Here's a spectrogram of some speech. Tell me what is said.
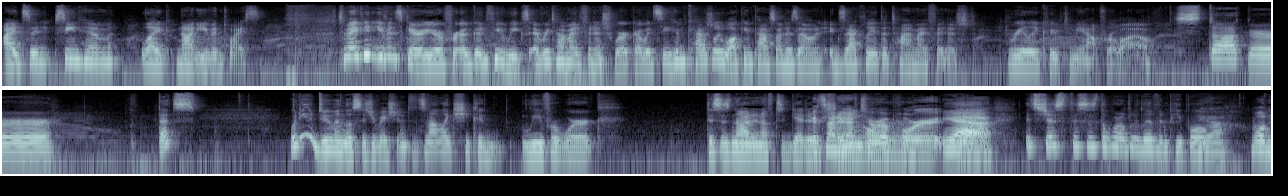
I'd seen, him like not even twice. To make it even scarier, for a good few weeks, every time I'd finish work, I would see him casually walking past on his own exactly at the time I finished. Really creeped me out for a while. Stalker. That's. What do you do in those situations? It's not like she could leave her work. This is not enough to get a It's not enough to order. report, Yeah. yeah. It's just this is the world we live in, people. Yeah. Well,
